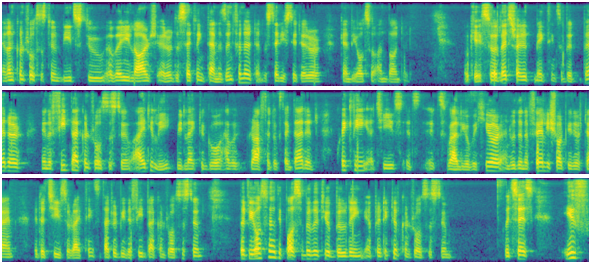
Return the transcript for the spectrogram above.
an uncontrolled system leads to a very large error. The settling time is infinite and the steady state error can be also unbounded. Okay, so let's try to make things a bit better. In a feedback control system, ideally, we'd like to go have a graph that looks like that. It quickly achieves its, its value over here, and within a fairly short period of time, it achieves the right thing. So that would be the feedback control system. But we also have the possibility of building a predictive control system, which says if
